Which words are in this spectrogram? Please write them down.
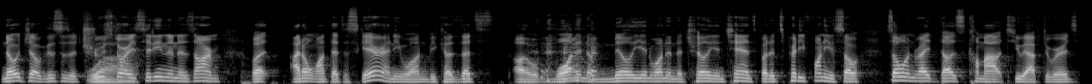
No joke. This is a true wow. story sitting in his arm. But I don't want that to scare anyone because that's a one in a million, one in a trillion chance, but it's pretty funny. So someone right does come out to you afterwards,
